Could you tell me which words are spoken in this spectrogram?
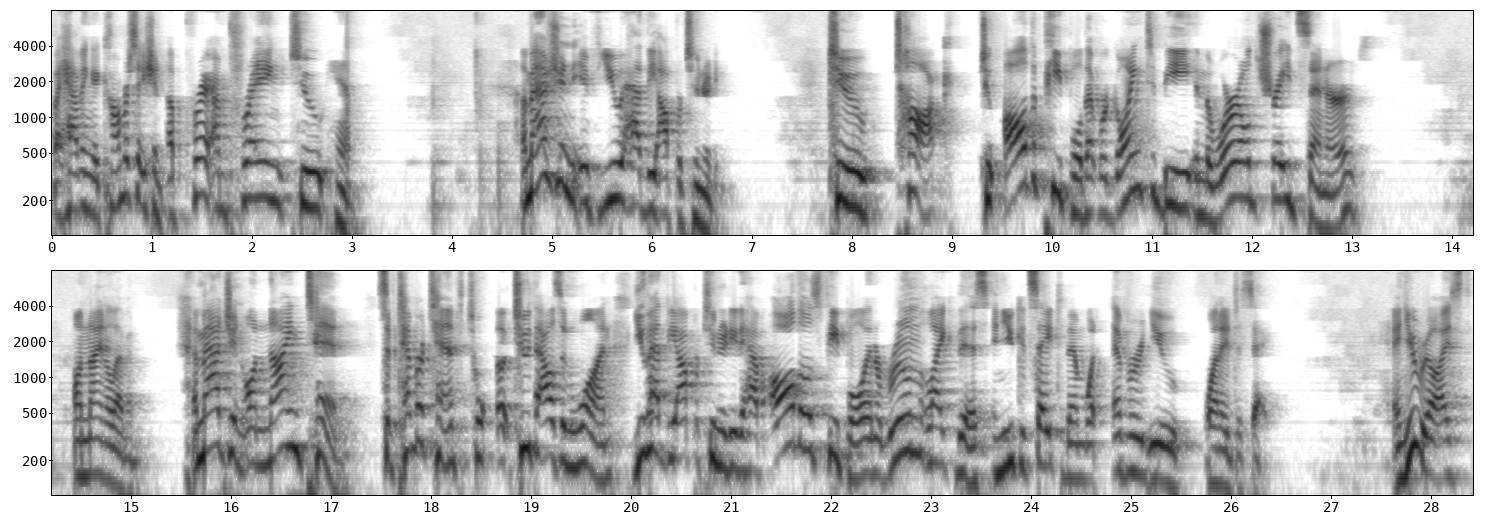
by having a conversation, a prayer. I'm praying to Him. Imagine if you had the opportunity to talk to all the people that were going to be in the World Trade Center on 9 11. Imagine on 9 10, September 10th, 2001, uh, you had the opportunity to have all those people in a room like this, and you could say to them whatever you wanted to say. And you realized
